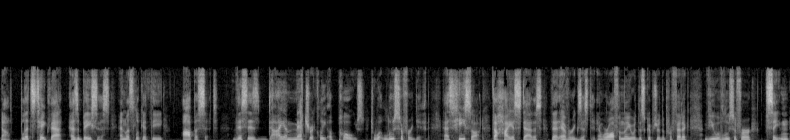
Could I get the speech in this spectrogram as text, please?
Now, let's take that as a basis and let's look at the opposite. This is diametrically opposed to what Lucifer did as he sought the highest status that ever existed. And we're all familiar with the scripture, the prophetic view of Lucifer, Satan,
